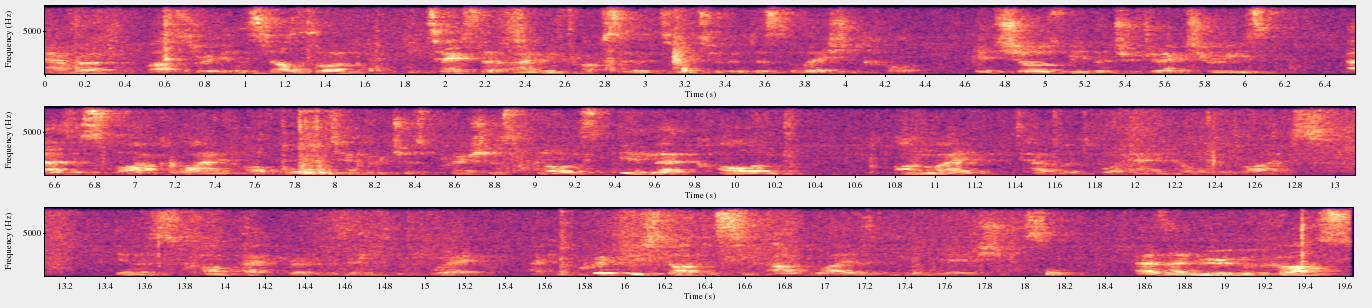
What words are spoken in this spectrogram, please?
camera, uh, sorry, in the cell phone, detects that I'm in proximity to the distillation column. It shows me the trajectories as a spark line of all temperatures, pressures, flows in that column on my tablet or handheld device in a compact representative way. I can quickly start to see outliers and deviations. As I move across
